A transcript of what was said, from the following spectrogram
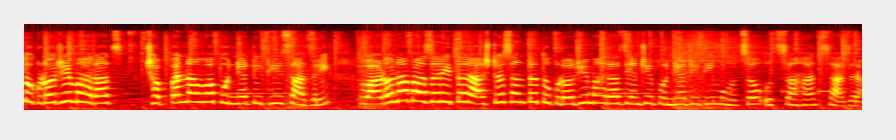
तुकडोजी महाराज छप्पन्नावा पुण्यतिथी साजरी. वाडोना बाजार इथं राष्ट्रसंत तुकडोजी महाराज यांची पुण्यतिथी महोत्सव उत्साहात साजरा.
